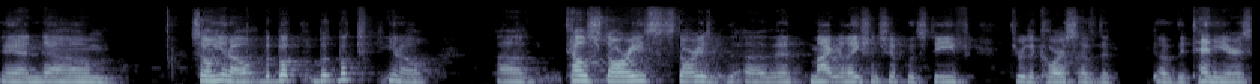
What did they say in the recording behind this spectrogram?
And um, so, you know, the book, book, book you know, uh, tells stories, stories uh, that my relationship with Steve through the course of the of the ten years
